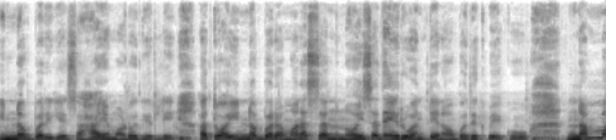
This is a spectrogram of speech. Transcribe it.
ಇನ್ನೊಬ್ಬರಿಗೆ ಸಹಾಯ ಮಾಡೋದಿರಲಿ ಅಥವಾ ಇನ್ನೊಬ್ಬರ ಮನಸ್ಸನ್ನು ನೋಯಿಸದೇ ಇರುವಂತೆ ನಾವು ಬದುಕಬೇಕು. ನಮ್ಮ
